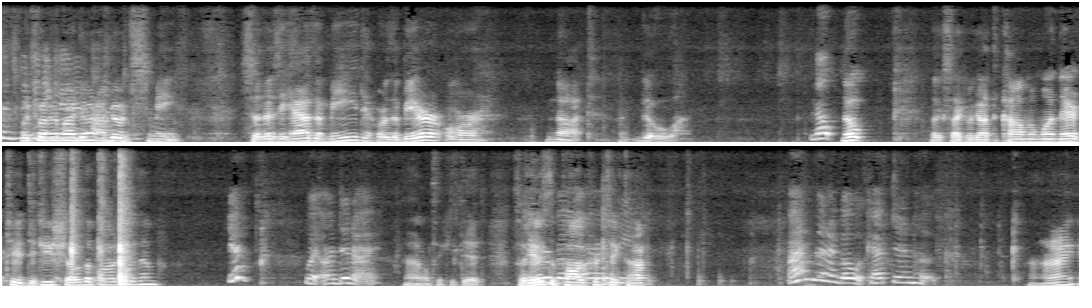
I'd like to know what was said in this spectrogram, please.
Since Which one am I doing? I'm uh, doing Smee. So does he have the mead or the beer or not? Go. Nope. Nope. Looks like we got the common one there too. Did you show the pog to them? Yeah. Wait, or did I? I don't think you did. So here's the pog for. Tick-Tock. I'm gonna go with Captain Hook. All right.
